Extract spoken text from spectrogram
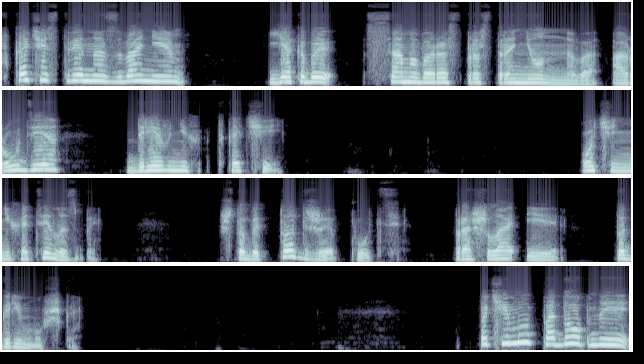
в качестве названия якобы самого распространенного орудия древних ткачей. Очень не хотелось бы, чтобы тот же путь прошла и погремушка. Почему подобные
